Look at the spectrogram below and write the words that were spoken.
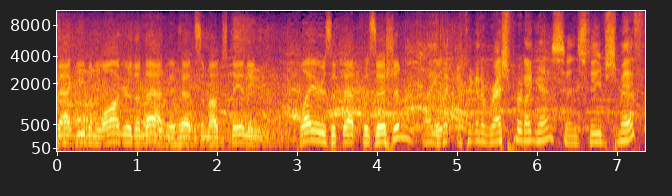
back even longer than that. They've had some outstanding players at that position. Uh, you th thinking of Reshford, I guess, and Steve Smith.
